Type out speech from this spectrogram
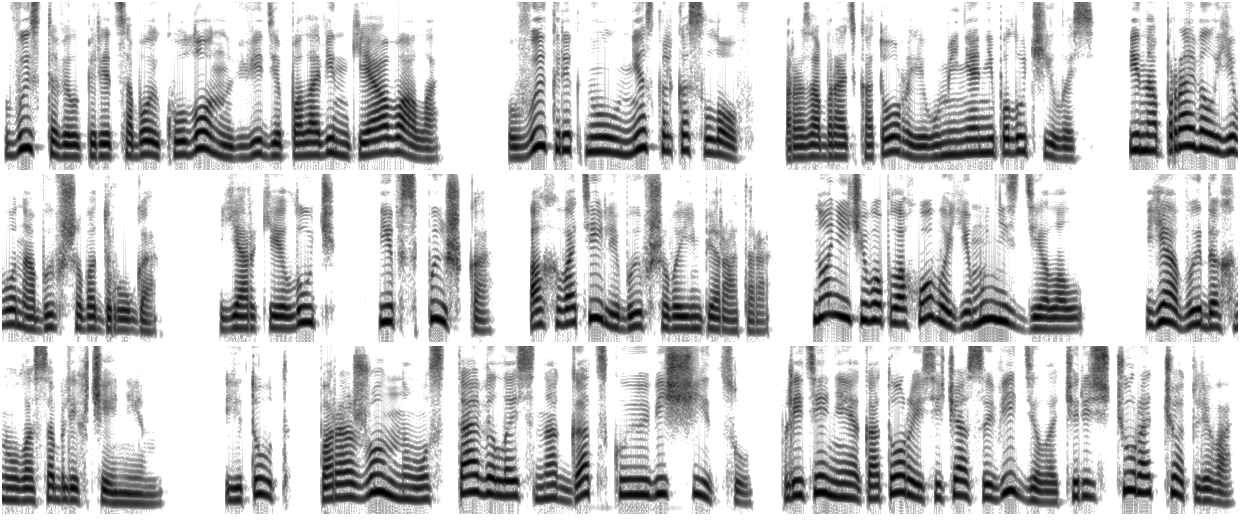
выставил перед собой кулон в виде половинки овала, выкрикнул несколько слов, разобрать которые у меня не получилось, и направил его на бывшего друга. Яркий луч и вспышка охватили бывшего императора. Но ничего плохого ему не сделал. Я выдохнула с облегчением. И тут пораженно уставилась на гадскую вещицу, плетение которой сейчас и видела чересчур отчетливо,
